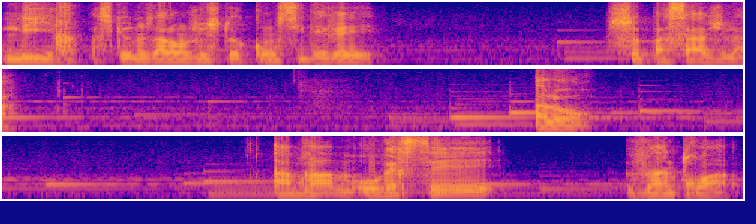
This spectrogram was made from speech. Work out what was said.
lire, parce que nous allons juste considérer ce passage-là. Alors, Abraham au verset 23,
